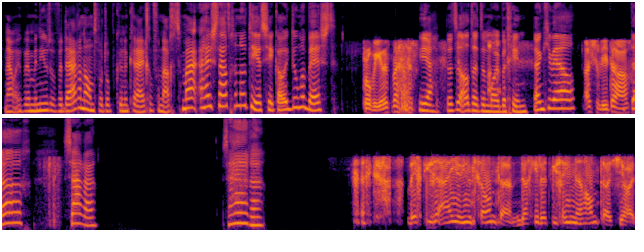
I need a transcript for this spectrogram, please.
Nou, ik ben benieuwd of we daar een antwoord op kunnen krijgen vannacht. Maar hij staat genoteerd, Sikko. Ik doe mijn best. Probeer het maar. Ja, dat is altijd een mooi begin. Dankjewel. Alsjeblieft, dag. Dag. Sarah. Sarah. Legt hij zijn eieren in het zand aan? Dacht je dat hij geen eh, handtasje had?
